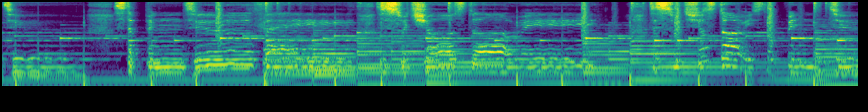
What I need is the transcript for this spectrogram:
into, step into faith to switch your story, to switch your story, step into,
